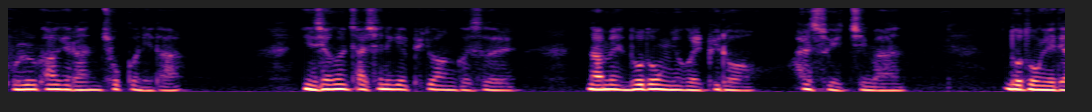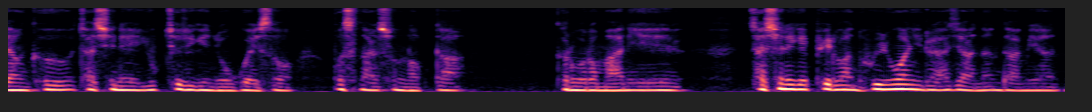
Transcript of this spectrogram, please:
불가결한 조건이다. 인생은 자신에게 필요한 것을 남의 노동력을 빌어 할 수 있지만 노동에 대한 그 자신의 육체적인 요구에서 벗어날 수는 없다. 그러므로 만일 자신에게 필요한 훌륭한 일을 하지 않는다면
